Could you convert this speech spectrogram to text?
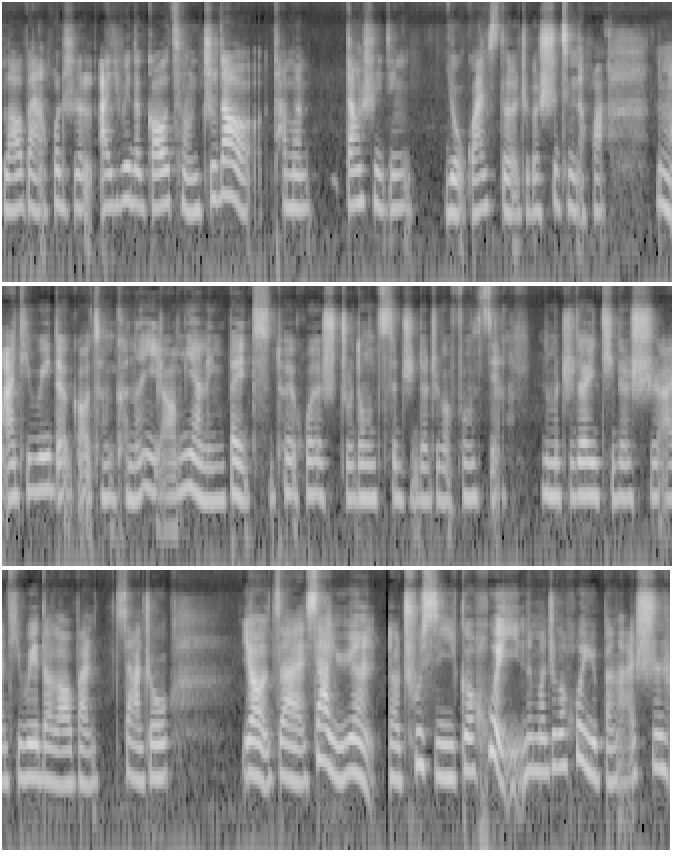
老板或者是 ITV 的高层知道他们当时已经有关系的这个事情的话，那么 ITV 的高层可能也要面临被辞退或者是主动辞职的这个风险。那么值得一提的是，ITV 的老板下周要在下议院要出席一个会议。那么这个会议本来是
